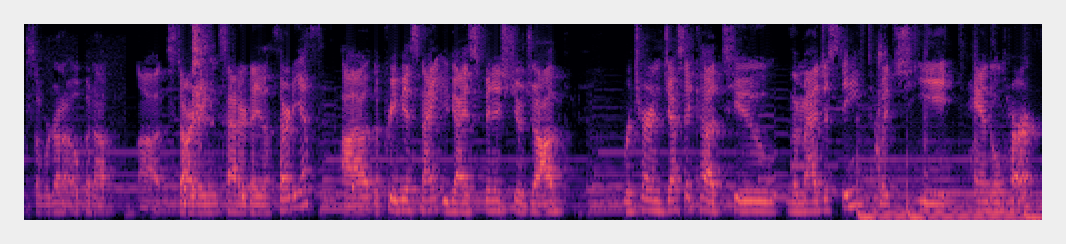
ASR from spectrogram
so we're gonna open up uh, starting Saturday the thirtieth. Uh, the previous night, you guys finished your job, returned Jessica to the Majesty, to which he handled her,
